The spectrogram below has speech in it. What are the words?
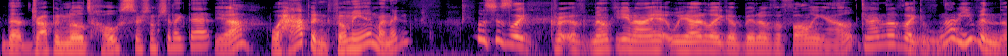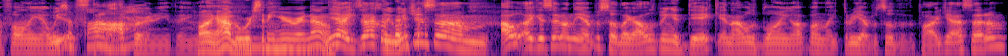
the dropping loads hosts or some shit like that. Yeah. What happened? Fill me in, my nigga. Well, It's just like Milky and I, we had like a bit of a falling out, kind of like not even a falling out. We There's a didn't falling stop or anything. Oh yeah, but we're sitting here right now. Yeah, exactly. We just um, I, w- like I said on the episode, like I was being a dick and I was blowing up on like three episodes of the podcast at him,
